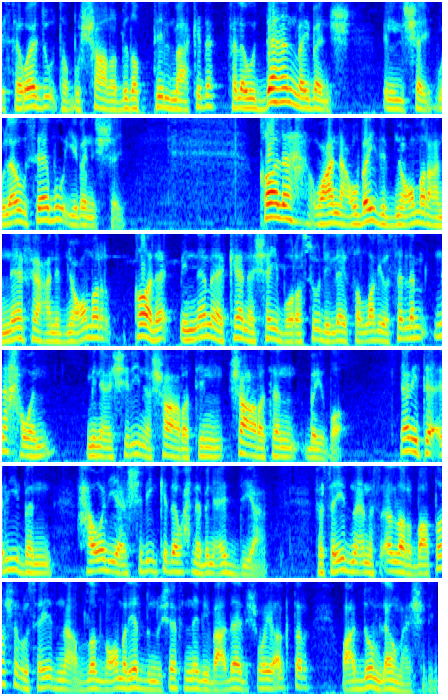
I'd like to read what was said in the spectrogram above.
سواده. طب والشعره البيضاء بتلمع كده؟ فلو اتدهن ما يبانش الشيب ولو سابه يبان الشيب قال وعن عبيد بن عمر عن نافع عن ابن عمر قال إنما كان شيب رسول الله صلى الله عليه وسلم نحوا من عشرين شعرة شعرة بيضاء. يعني تقريبا حوالي عشرين كده وإحنا بنعد يعني. فسيدنا أنس قال 14 وسيدنا عبد الله بن عمر يبدو إنه شاف النبي بعدها بشوية أكتر وعدهم لهم 20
